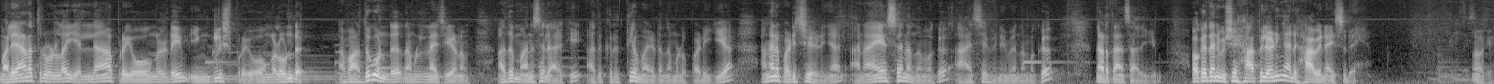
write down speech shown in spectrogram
മലയാളത്തിലുള്ള എല്ലാ പ്രയോഗങ്ങളുടെയും ഇംഗ്ലീഷ് പ്രയോഗങ്ങളുണ്ട്. അപ്പോൾ അതുകൊണ്ട് നമ്മൾ എന്നാ ചെയ്യണം? അത് മനസ്സിലാക്കി അത് കൃത്യമായിട്ട് നമ്മൾ പഠിക്കുക. അങ്ങനെ പഠിച്ചു കഴിഞ്ഞാൽ അനായാസന നമുക്ക് ആശയവിനിമയം നമുക്ക് നടത്താൻ സാധിക്കും. ഓക്കെ തന്നെ വിഷയം happy learning and have a nice day okay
